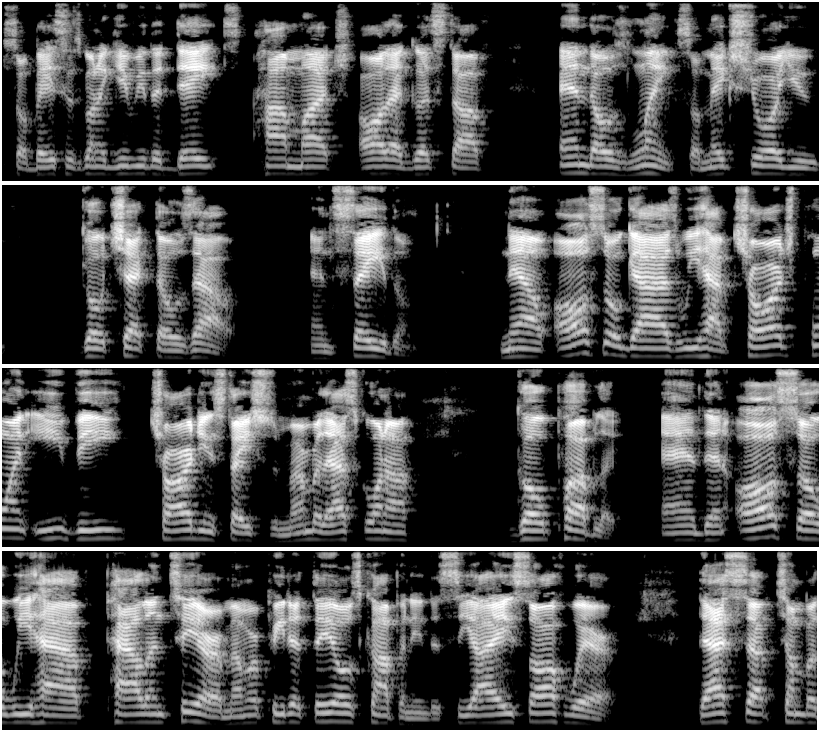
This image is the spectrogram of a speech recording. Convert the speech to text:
So basically, it's going to give you the dates, how much, all that good stuff, and those links. So make sure you go check those out and save them. Now, also, guys, we have ChargePoint EV charging stations. Remember, that's going to go public. And then also we have Palantir. Remember Peter Thiel's company, the CIA software. That's September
